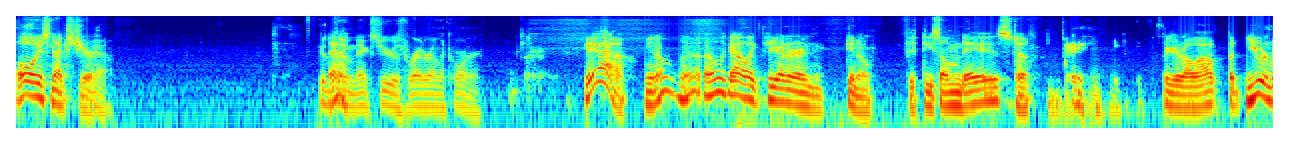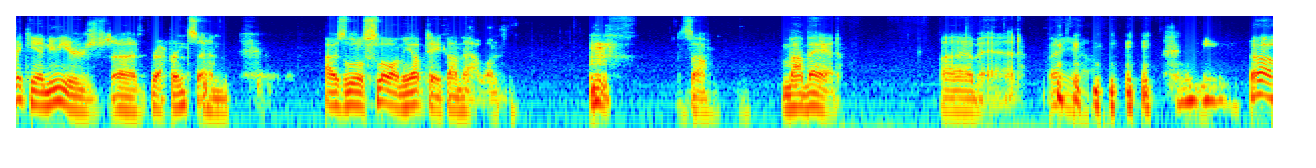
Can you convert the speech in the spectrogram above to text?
Always next year. Yeah. Good Yeah. thing next year is right around the corner. Yeah, you know, I only got like 300 and, you know, 50 some days to figure it all out. But you were making a New Year's uh, reference, and I was a little slow on the uptake on that one. so, my bad. My bad. Well, you know. Oh,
